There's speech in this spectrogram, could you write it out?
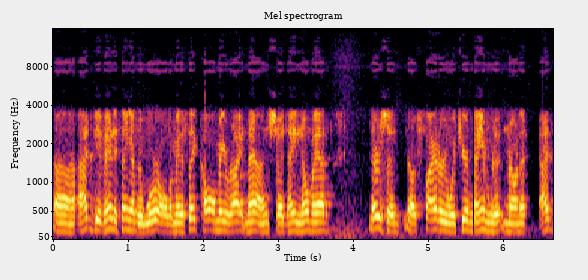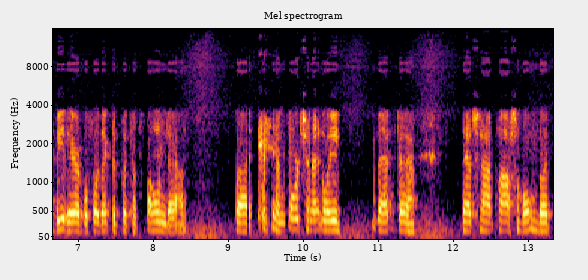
Uh, I'd give anything in the world. I mean, if they called me right now and said, "Hey, Nomad, there's a, a fighter with your name written on it," I'd be there before they could put the phone down. But unfortunately, that uh, that's not possible. But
